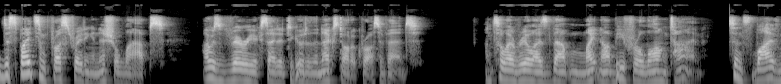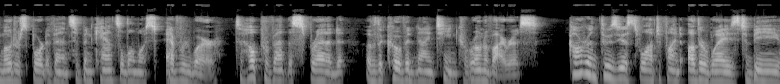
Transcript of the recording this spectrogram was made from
despite some frustrating initial laps, I was very excited to go to the next autocross event. Until I realized that might not be for a long time. Since live motorsport events have been cancelled almost everywhere to help prevent the spread of the COVID 19 coronavirus, car enthusiasts will have to find other ways to be,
